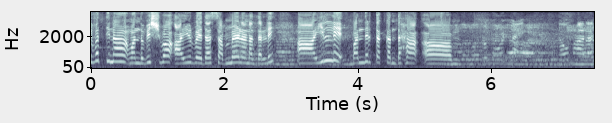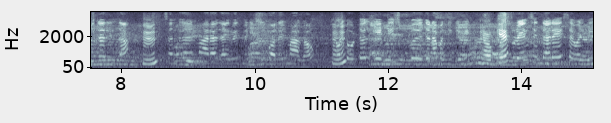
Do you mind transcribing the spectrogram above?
ಇವತ್ತಿನ ಒಂದು ವಿಶ್ವ ಆಯುರ್ವೇದ ಸಮ್ಮೇಳನದಲ್ಲಿ ಇಲ್ಲಿ ಬಂದಿರತಕ್ಕಂತಹ ಆ, ನಾವು ಮಹಾರಾಷ್ಟ್ರದಿಂದ ಹ್ಮ್ ಸಂತ ಮಹಾರಾಜ್ ಆಯುರ್ವೇದ ಮೆಡಿಕಲ್ ಕಾಲೇಜ್ ಮಹಾಗಾವ್ ಹ್ಮ್. ಟೋಟಲ್ ಏಯ್ಟಿ ಜನ ಬಂದಿದ್ದೀವಿ Okay. ಸ್ಟೂಡೆಂಟ್ಸ್ ಇದ್ದಾರೆ ಸೆವೆಂಟಿ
